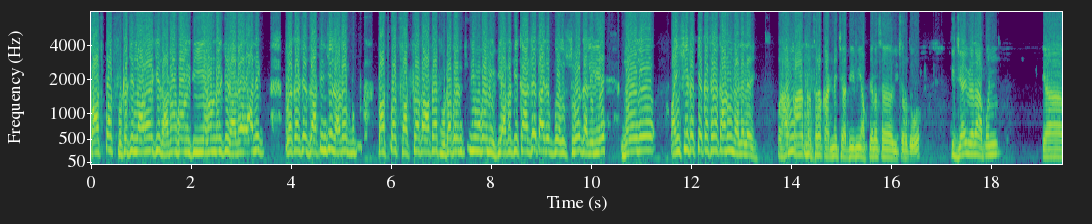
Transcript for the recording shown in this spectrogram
पाच पाच फुटाची नारळाची झाडं उगवली होती एरंडलची झाडं अनेक प्रकारच्या जातींची झाडं पाच पाच सात सात आठ आठ फुटापर्यंत ती उगवली होती. आता ती काढण्यात सुरुवात झालेली आहे. जवळजवळ ऐंशी टक्के कचरा काढून झालेला आहे. पण हा कचरा काढण्याच्या आधी मी आपल्याला विचारतो की ज्या वेळेला आपण त्या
